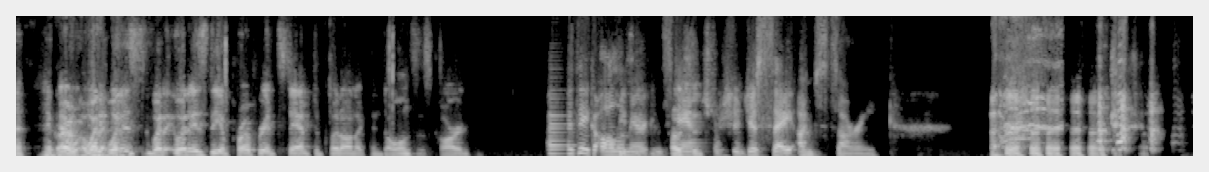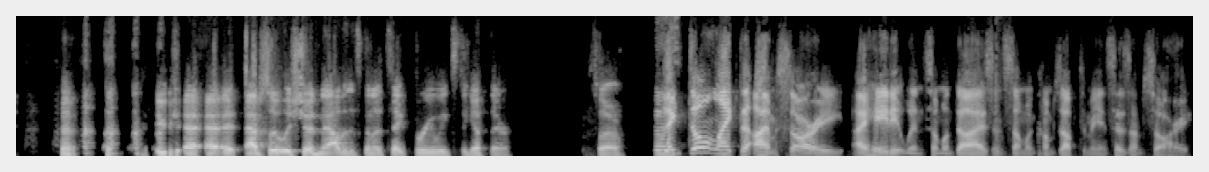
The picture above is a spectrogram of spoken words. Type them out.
what, what is what what is the appropriate stamp to put on a condolences card? I think all Piece American stamps should just say "I'm sorry." it absolutely should now that it's going to take three weeks to get there. So I don't like the I'm sorry. I hate it when someone dies and someone comes up to me and says I'm sorry.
